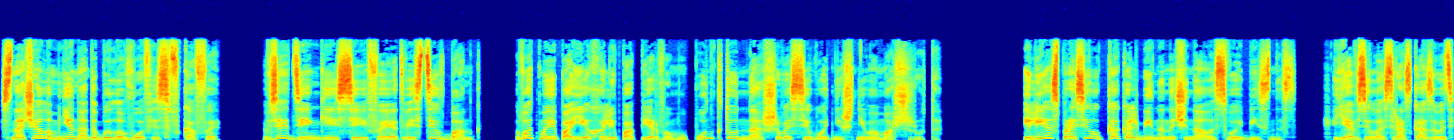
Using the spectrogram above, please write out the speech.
Сначала мне надо было в офис в кафе, взять деньги из сейфа и отвезти в банк. Вот мы и поехали по первому пункту нашего сегодняшнего маршрута. Илья спросил, как Альбина начинала свой бизнес. Я взялась рассказывать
